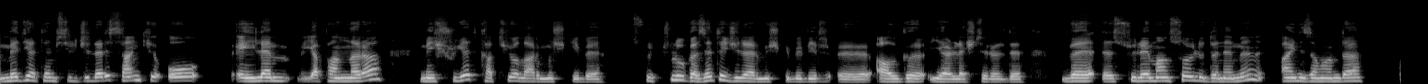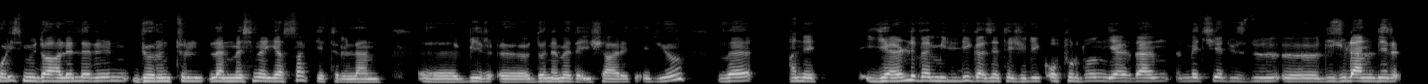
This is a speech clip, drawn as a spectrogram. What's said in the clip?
medya temsilcileri sanki o eylem yapanlara meşruiyet katıyorlarmış gibi, suçlu gazetecilermiş gibi bir e, algı yerleştirildi. Ve e, Süleyman Soylu dönemi aynı zamanda polis müdahalelerinin görüntülenmesine yasak getirilen e, bir e, döneme de işaret ediyor. Ve hani yerli ve milli gazetecilik oturduğun yerden metiye düzdü, e, düzülen bir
